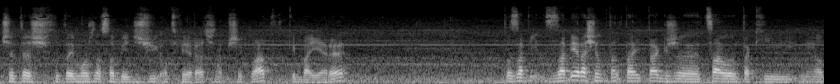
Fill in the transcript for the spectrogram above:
czy też tutaj można sobie drzwi otwierać na przykład, takie bajery. To zawi- zawiera się tutaj także cały taki no,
